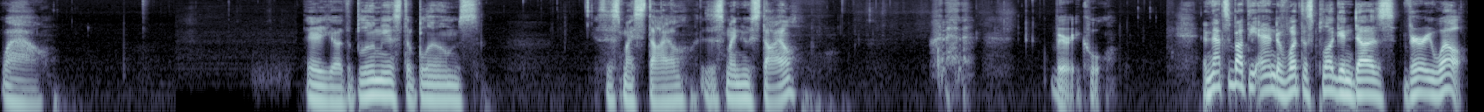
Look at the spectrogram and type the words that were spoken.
Wow. There you go, the bloomiest of blooms. Is this my style? Is this my new style? very cool. And that's about the end of what this plugin does very well.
